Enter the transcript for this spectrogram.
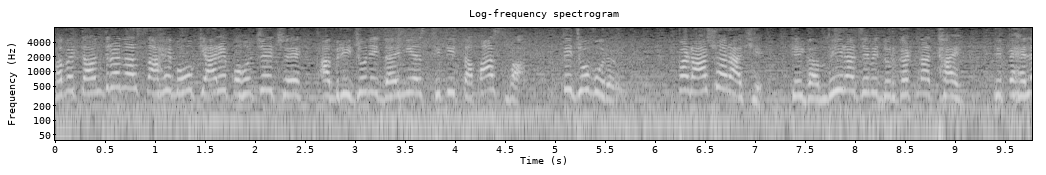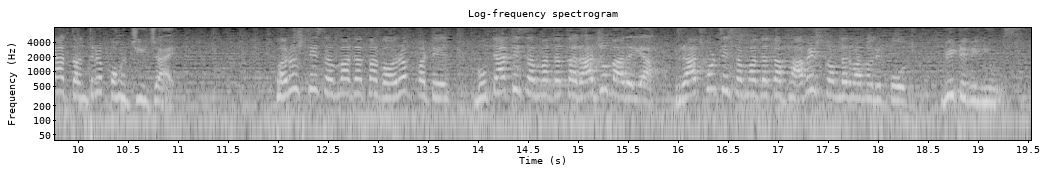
હવે તંત્રના સાહેબો ક્યારે પહોંચે છે, આ બ્રિજોની દયનીય સ્થિતિ તપાસવા તે જોવું રહ્યું. પણ આશા રાખીએ કે ગંભીરા જેવી દુર્ઘટના થાય તે પહેલા તંત્ર પહોંચી જાય. ભરૂચથી સંવાદદાતા ગૌરવ પટેલ, બોટાદથી સંવાદદાતા રાજુ બારૈયા, રાજકોટથી સંવાદદાતા ભાવેશ સોંદરવાનો રિપોર્ટ બીટીવી ન્યૂઝ.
